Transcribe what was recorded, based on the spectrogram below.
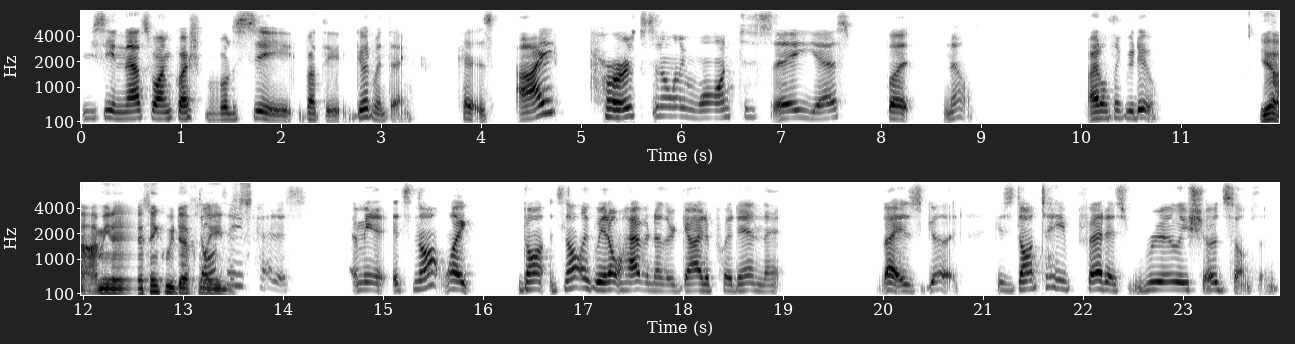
you see, and that's why I'm questionable to see about the Goodwin thing. Because I personally want to say yes, but no. I don't think we do. Yeah, I mean, I think we definitely. Dante Pettis. I mean, it's not like don't. It's not like we don't have another guy to put in that that is good. Because Dante Pettis really showed something.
